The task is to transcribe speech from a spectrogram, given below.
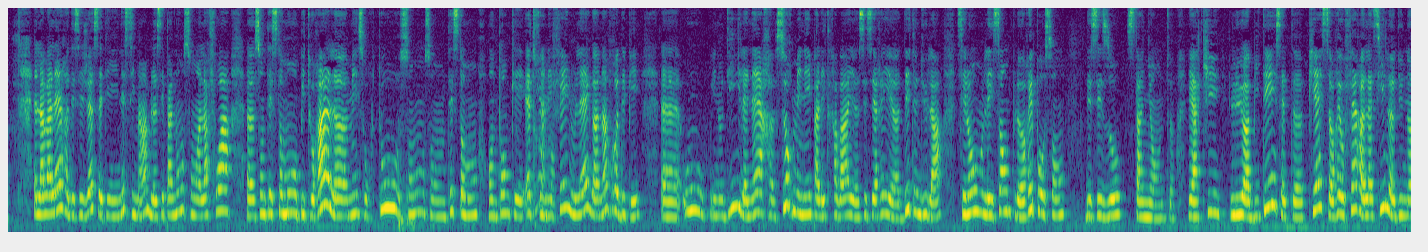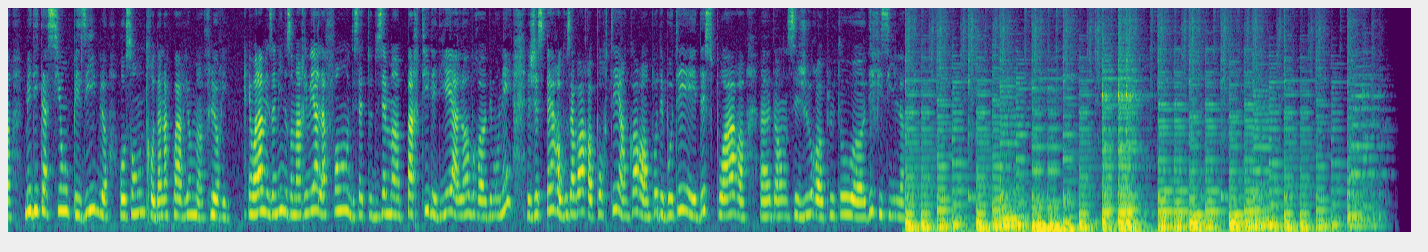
La valeur de ces gestes est inestimable. Ces panneaux sont à la fois euh, son testament pictural, mais surtout son, son testament en tant qu'être. En effet, nous lègue un œuvre d'épée euh, où il nous dit les nerfs surmenés par les travail se seraient euh, détendus là, selon les simples reposants de ses eaux stagnantes, et à qui l'eût habité cette pièce aurait offert l'asile d'une méditation paisible au centre d'un aquarium fleuri. Et voilà, mes amis, nous sommes arrivés à la fin de cette deuxième partie dédiée à l'œuvre de Monet. J'espère vous avoir apporté encore un peu de beauté et d'espoir euh, dans ces jours plutôt euh, difficiles.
